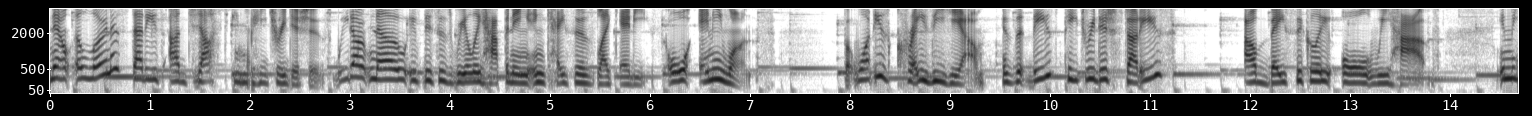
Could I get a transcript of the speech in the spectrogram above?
Now, Ilona's studies are just in petri dishes. We don't know if this is really happening in cases like Eddie's or anyone's. But what is crazy here is that these petri dish studies are basically all we have. In the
